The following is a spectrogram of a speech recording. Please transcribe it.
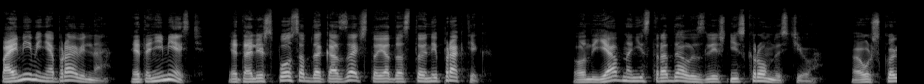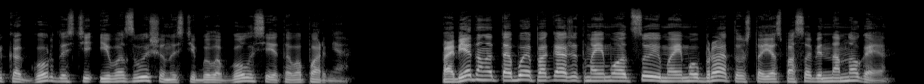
«Пойми меня правильно, это не месть. Это лишь способ доказать, что я достойный практик». Он явно не страдал излишней скромностью, а уж сколько гордости и возвышенности было в голосе этого парня. «Победа над тобой покажет моему отцу и моему брату, что я способен на многое».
